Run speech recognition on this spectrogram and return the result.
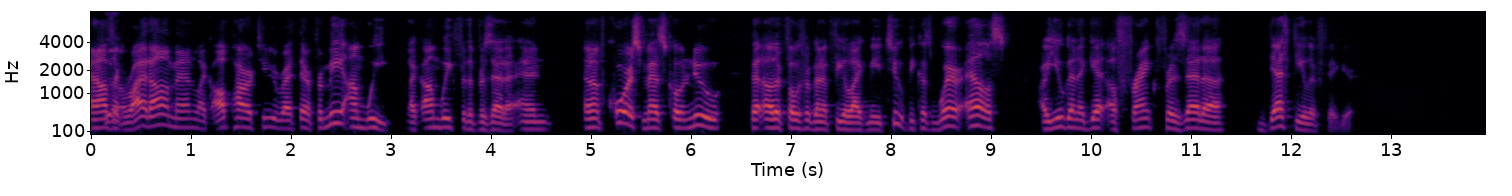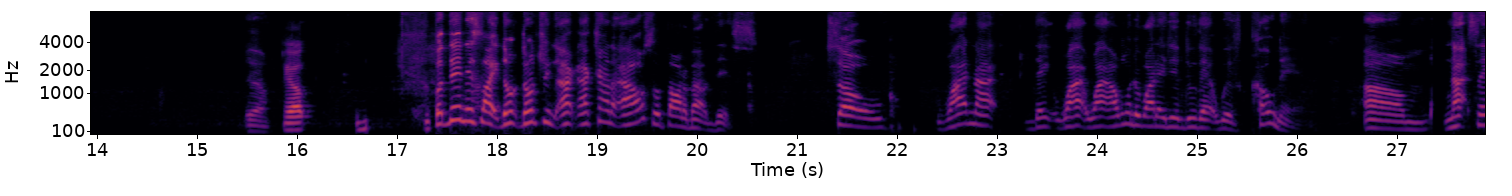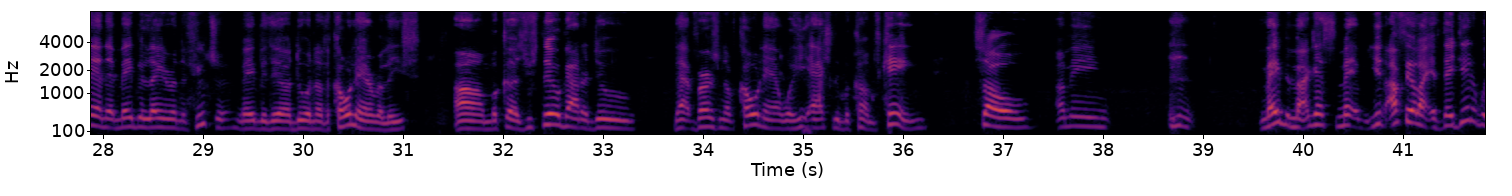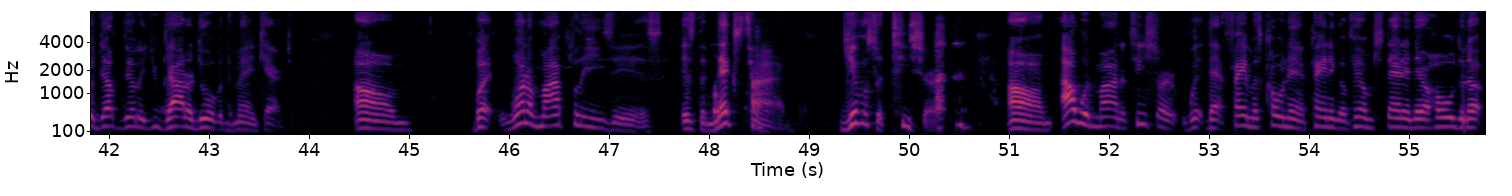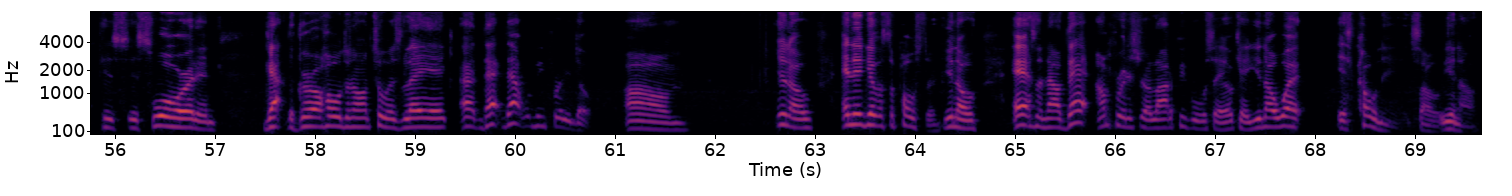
And I was yeah. like, right on, man. Like all power to you right there. For me, I'm weak. Like I'm weak for the Frazetta. And and of course Mezco knew that other folks were gonna feel like me too, because where else are you gonna get a Frank Frazetta Death Dealer figure? Yeah. Yep. But then it's like, don't don't you? I, I kind of I also thought about this. So why not they? Why why? I wonder why they didn't do that with Conan. Um, not saying that maybe later in the future, maybe they'll do another Conan release. Um, because you still got to do that version of Conan where he actually becomes king. So I mean, maybe I guess maybe you know, I feel like if they did it with Death Dealer, you got to do it with the main character. Um, but one of my pleas is is the next time give us a T-shirt. Um, I wouldn't mind a T-shirt with that famous Conan painting of him standing there holding up his, his sword and got the girl holding on to his leg. That that would be pretty dope. Um, you know, and then give us a poster. You know, as of now that I'm pretty sure a lot of people will say, okay, you know what, it's Conan. So you know,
